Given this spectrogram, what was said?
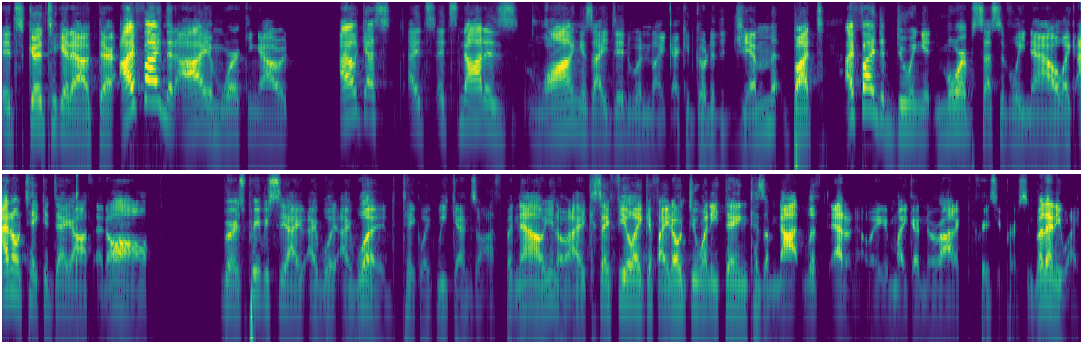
It's good to get out there. I find that I am working out. I guess it's it's not as long as I did when like I could go to the gym, but I find I'm doing it more obsessively now. Like I don't take a day off at all Whereas previously, I, I would I would take like weekends off, but now you know I because I feel like if I don't do anything because I'm not lift, I don't know, I'm like a neurotic crazy person. But anyway,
